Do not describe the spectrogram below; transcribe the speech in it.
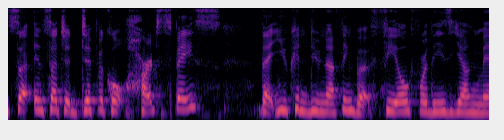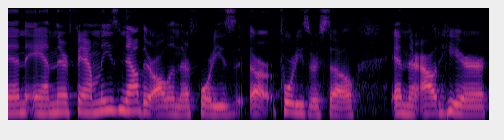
so in such a difficult heart space that you can do nothing but feel for these young men and their families. Now they're all in their 40s or 40s or so, and they're out here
